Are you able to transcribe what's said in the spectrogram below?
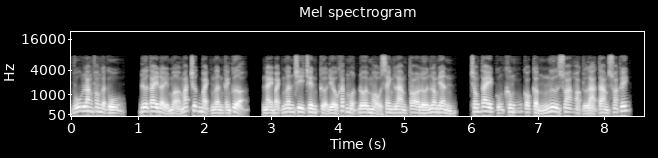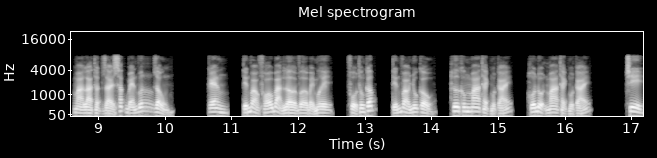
vũ lăng phong gật gù, đưa tay đẩy mở mắt trước bạch ngân cánh cửa, này bạch ngân chi trên cửa điêu khắc một đôi màu xanh lam to lớn long nhân, trong tay cũng không có cầm ngư xoa hoặc là tam xoa kích mà là thật dài sắc bén vớt rồng. Keng, tiến vào phó bản lv 70 phổ thông cấp, tiến vào nhu cầu, hư không ma thạch một cái, hỗn độn ma thạch một cái. Chi?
